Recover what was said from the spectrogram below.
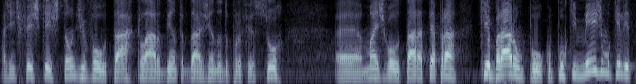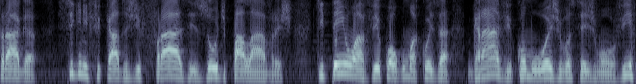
a gente fez questão de voltar, claro, dentro da agenda do professor, é, mas voltar até para quebrar um pouco, porque mesmo que ele traga significados de frases ou de palavras que tenham a ver com alguma coisa grave, como hoje vocês vão ouvir,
